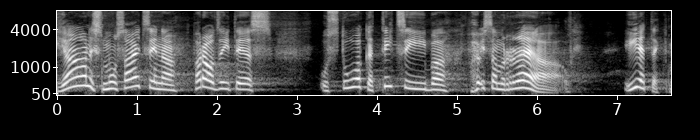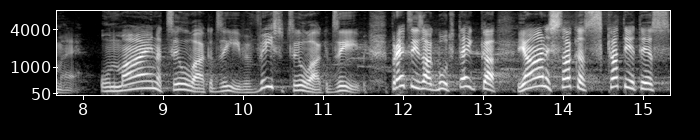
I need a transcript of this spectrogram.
Jānis mūs aicina paraudzīties uz to, ka ticība pavisam reāli ietekmē un maina cilvēka dzīvi, visu cilvēka dzīvi. Precīzāk būtu teikt, ka Jānis saka, skatieties,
